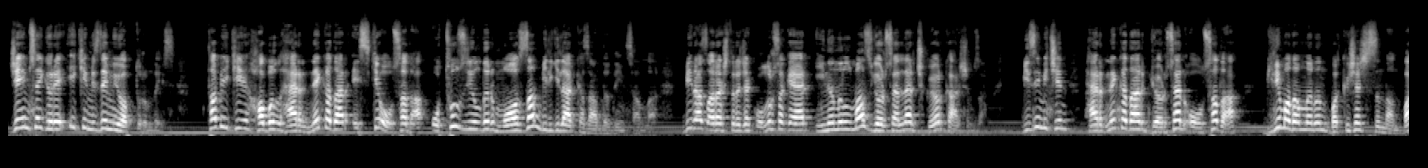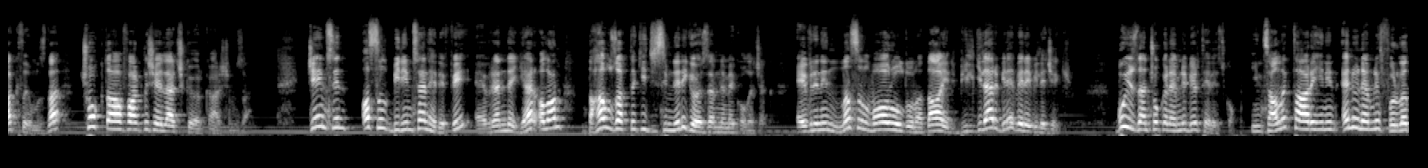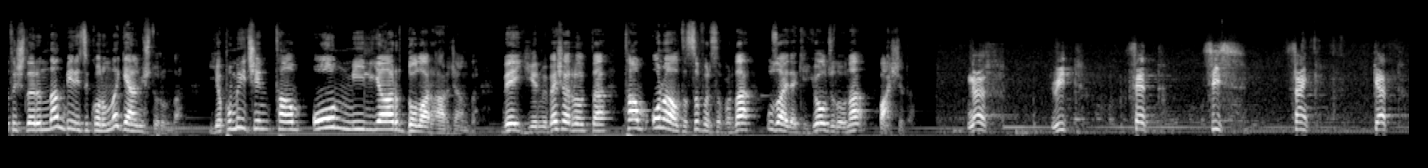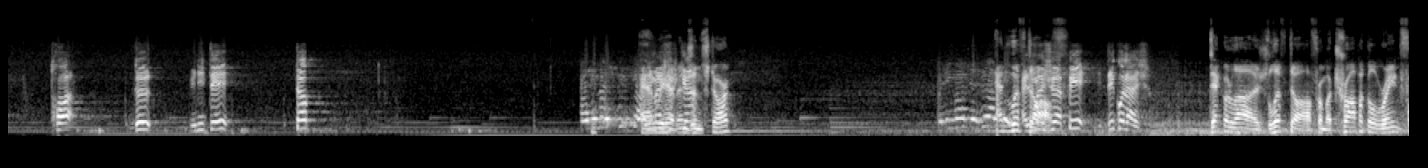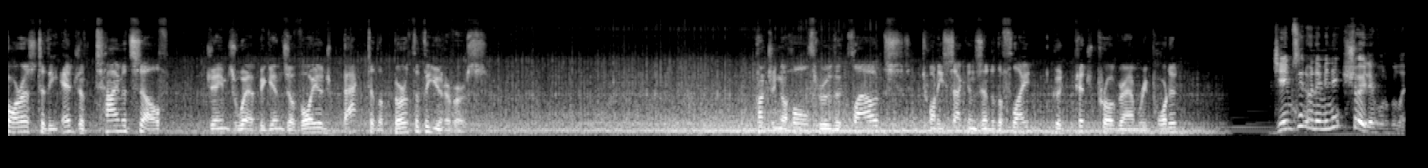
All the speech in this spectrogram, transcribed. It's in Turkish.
James'e göre ikimiz de miyop durumdayız. Tabii ki Hubble her ne kadar eski olsa da 30 yıldır muazzam bilgiler kazandırdı insanlığa. Biraz araştıracak olursak eğer inanılmaz görseller çıkıyor karşımıza. Bizim için her ne kadar görsel olsa da bilim adamlarının bakış açısından baktığımızda çok daha farklı şeyler çıkıyor karşımıza. James'in asıl bilimsel hedefi evrende yer alan daha uzaktaki cisimleri gözlemlemek olacak. Evrenin nasıl var olduğuna dair bilgiler bile verebilecek. Bu yüzden çok önemli bir teleskop. İnsanlık tarihinin en önemli fırlatışlarından birisi konumuna gelmiş durumda. Yapımı için tam 10 milyar dolar harcandı ve 25 Aralık'ta tam 16.00'da uzaydaki yolculuğuna başladı. 9, 8, 7, 6, 5, 4, 3, 2, unité, top. And we have engine start. And liftoff. Décollage. Decollage liftoff from a tropical rainforest to the edge of time itself. James Webb begins a voyage back to the birth of the universe. Punching a hole through the clouds, 20 seconds into the flight, good pitch program reported. James'in önemini şöyle vurgulayayım.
